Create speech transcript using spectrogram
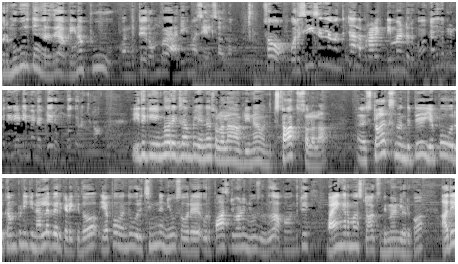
ஒரு முகூர்த்தம் வருது அப்படின்னா பூ வந்துட்டு ரொம்ப அதிகமாக சேல்ஸ் ஆகும். ஸோ ஒரு சீசனில் வந்துட்டு அந்த ப்ராடக்ட் டிமாண்ட் இருக்கும். அதுக்கப்புறம் பார்த்தீங்கன்னா டிமாண்ட் அப்படியே ரொம்ப குறைஞ்சிடும் இதுக்கு இன்னொரு எக்ஸாம்பிள் என்ன சொல்லலாம் அப்படின்னா வந்து ஸ்டாக்ஸ் சொல்லலாம். ஸ்டாக்ஸ் வந்துட்டு எப்போ ஒரு கம்பெனிக்கு நல்ல பேர் கிடைக்குதோ எப்போ வந்து ஒரு சின்ன நியூஸ் ஒரு ஒரு பாசிட்டிவான நியூஸ் வருதோ அப்போ வந்துட்டு பயங்கரமாக ஸ்டாக்ஸ் டிமாண்டில் இருக்கும். அதே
